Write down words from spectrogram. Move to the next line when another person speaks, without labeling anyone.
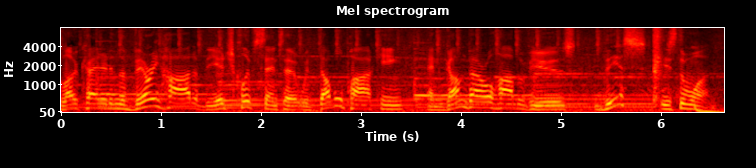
Located in the very heart of the Edgecliff Centre with double parking and gun barrel harbour views, this is the one.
